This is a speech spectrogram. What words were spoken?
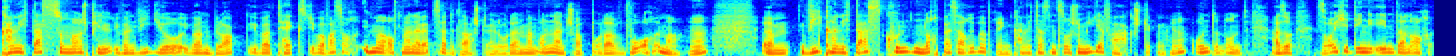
Kann ich das zum Beispiel über ein Video, über einen Blog, über Text, über was auch immer auf meiner Webseite darstellen oder in meinem Online-Shop oder wo auch immer? Ja? Ähm, wie kann ich das Kunden noch besser rüberbringen? Kann ich das in Social Media verhackstücken? Ja? Und, und, und. Also solche Dinge eben dann auch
